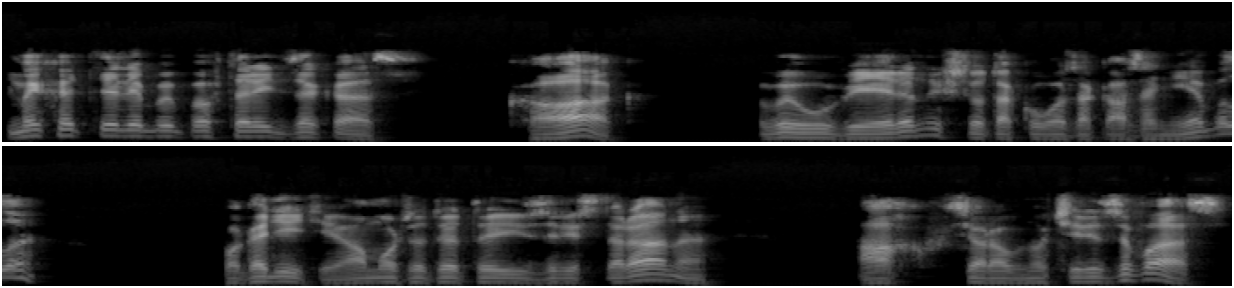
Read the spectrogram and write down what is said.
Мы хотели бы повторить заказ. Как? Вы уверены, что такого заказа не было? Погодите, а может это из ресторана? Ах, все равно через вас.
